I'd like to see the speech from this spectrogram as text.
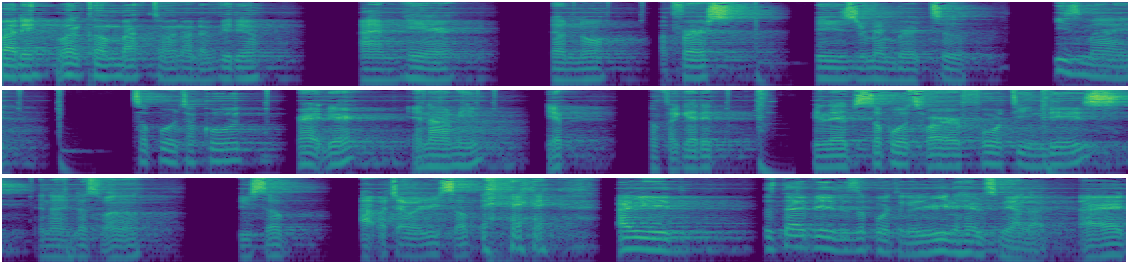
everybody, welcome back to another video. I am here, don't know, but first, please remember to use my supporter code right there, what I mean? Yep, don't forget it. We'll have support for 14 days, and I just wanna resub, uh, whichever resub. I mean, just type in the supporter code, it really helps me a lot, alright?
